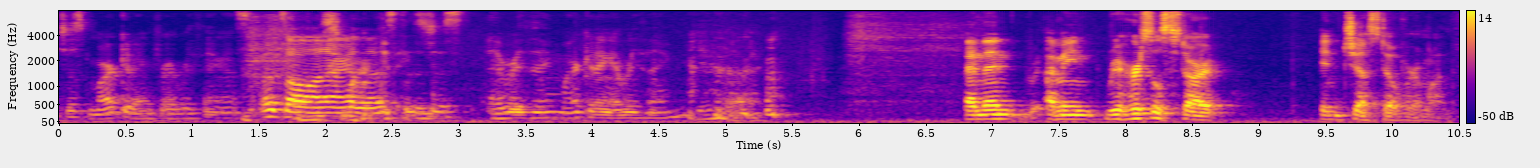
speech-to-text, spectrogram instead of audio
Just marketing for everything. That's, that's all on our list marketing. is just everything, marketing everything. Yeah. And then, I mean, rehearsals start in just over a month.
